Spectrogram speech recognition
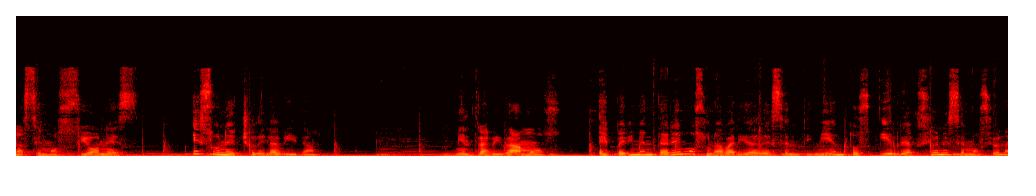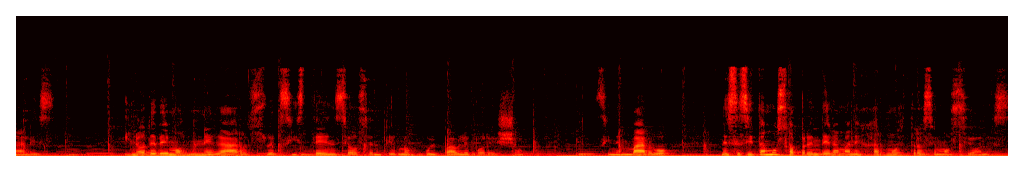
Las emociones es un hecho de la vida. Mientras vivamos, experimentaremos una variedad de sentimientos y reacciones emocionales y no debemos negar su existencia o sentirnos culpables por ello. Sin embargo, necesitamos aprender a manejar nuestras emociones.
